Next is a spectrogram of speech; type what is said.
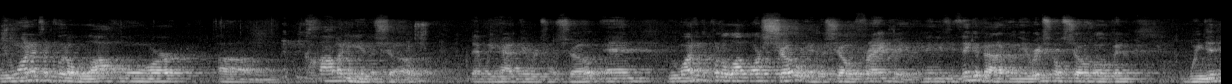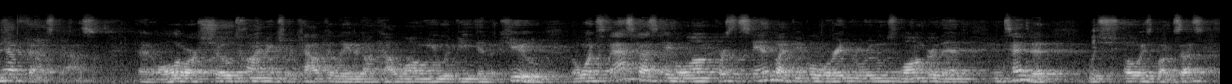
We wanted to put a lot more um, comedy in the show than we had in the original show, and we wanted to put a lot more show in the show, frankly. I mean, if you think about it, when the original show opened, we didn't have Fast Pass, and all of our show timings were calculated on how long you would be in the queue. But once Fast Pass came along, of course, the standby people were in the rooms longer than intended, which always bugs us.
